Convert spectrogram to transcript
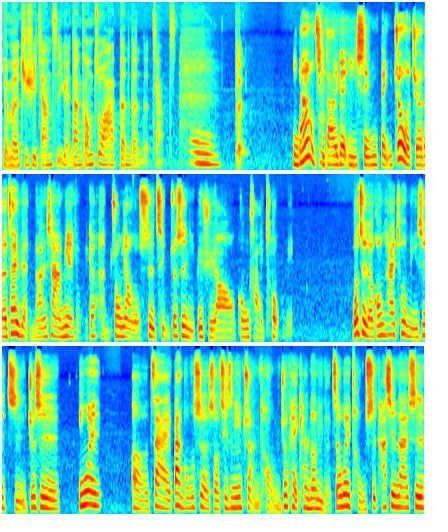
有没有继续这样子远端工作啊，等等的这样子。嗯，对。你刚刚有提到一个疑心病，就我觉得在远端下面有一个很重要的事情，就是你必须要公开透明。我指的公开透明是指，就是因为。呃，在办公室的时候，其实你转头你就可以看到你的这位同事，他现在是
